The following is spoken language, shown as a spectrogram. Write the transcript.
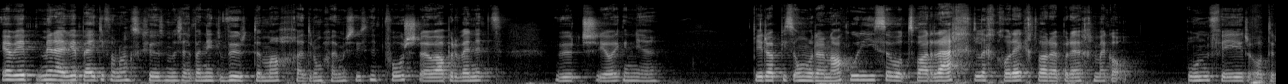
ja, wir, wir haben wie beide von uns das Gefühl, dass wir es eben nicht würden machen, darum können wir es uns nicht vorstellen, aber wenn jetzt, würdest du ja irgendwie dir etwas unter den Nagel reissen, was zwar rechtlich korrekt war, aber echt mega unfair oder,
